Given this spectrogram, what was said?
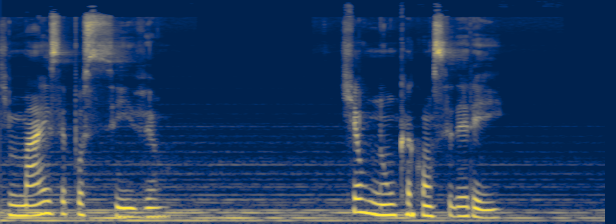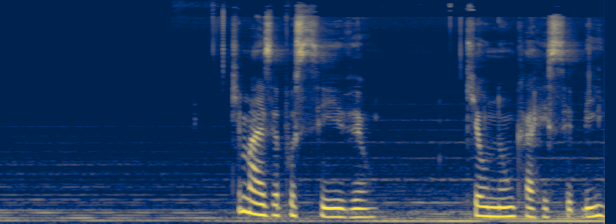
Que mais é possível que eu nunca considerei. Que mais é possível que eu nunca recebi?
